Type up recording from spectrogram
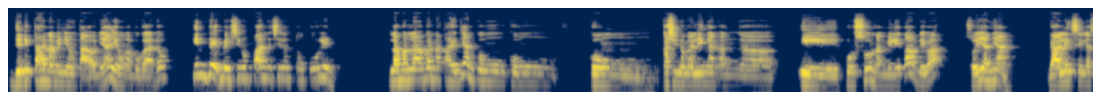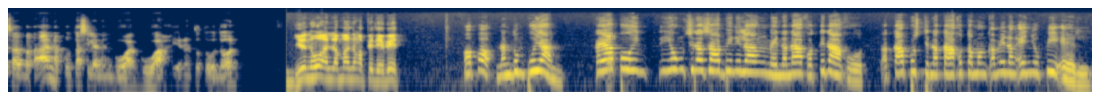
Didiktahan namin yung tao niya, yung abogado? Hindi. May sinumpaan din silang tungkulin. Laban-laban na tayo dyan kung, kung, kung kasinungalingan ang uh, ipurso ng militar, di ba? So yan, yan. Galing sila sa Bataan, napunta sila ng Guwa-Guwa. Yun ang totoo doon. Yun ho ang laman ng affidavit. Opo, nandun po yan. Kaya po, hin- yung sinasabi nilang may nanakot, tinakot, at tapos tinatakot naman kami ng NUPL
